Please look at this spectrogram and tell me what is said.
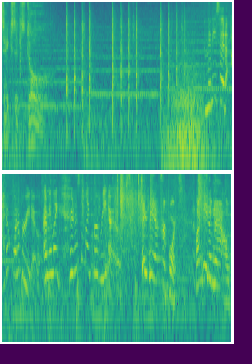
takes its toll. And then he said, I don't want a burrito. I mean, like, who doesn't like burritos? TPS reports! I need them now!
